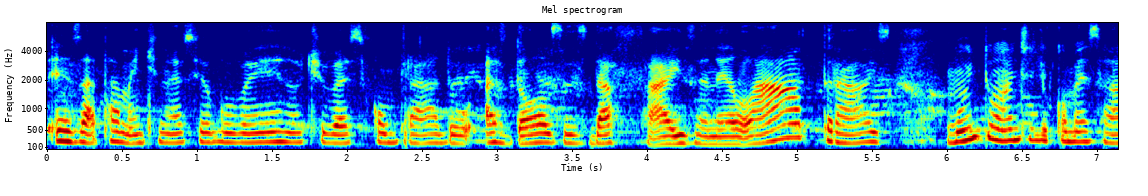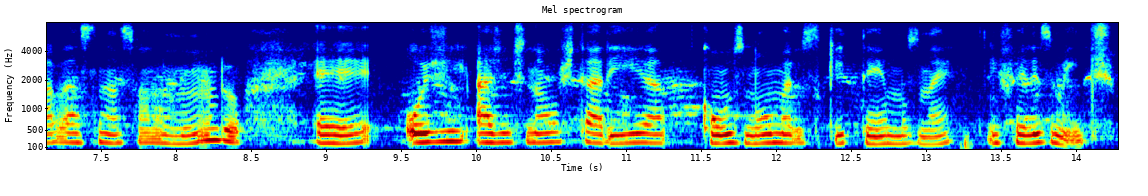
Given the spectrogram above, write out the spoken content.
Exatamente, né? Se o governo tivesse comprado as doses da Pfizer, né, lá atrás, muito antes de começar a vacinação no mundo, é, hoje a gente não estaria com os números que temos, né? Infelizmente.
